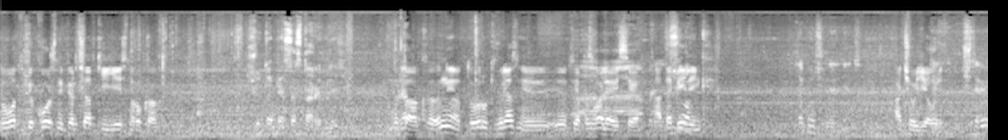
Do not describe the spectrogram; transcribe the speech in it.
Ну вот тебе кожаные перчатки есть на руках. Что-то опять со старой, блядь. Ну так, нет, руки грязные, это я позволяю себе. блин. А то Всё. беленько. Закончили или нет? А что вы делали? Четырех?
